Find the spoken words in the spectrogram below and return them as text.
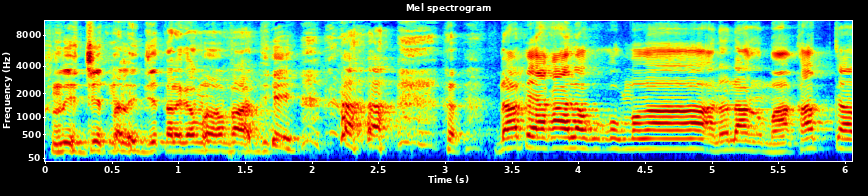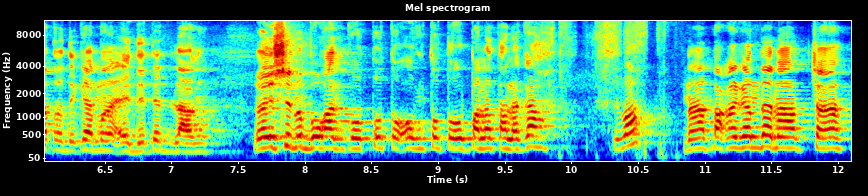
Legit na legit talaga mga buddy. Dati akala ko kung mga ano lang, mga cut-cut o di ka mga edited lang. Ngayon sinubukan ko, totoong totoo pala talaga. Di ba? Napakaganda na. Tsaka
